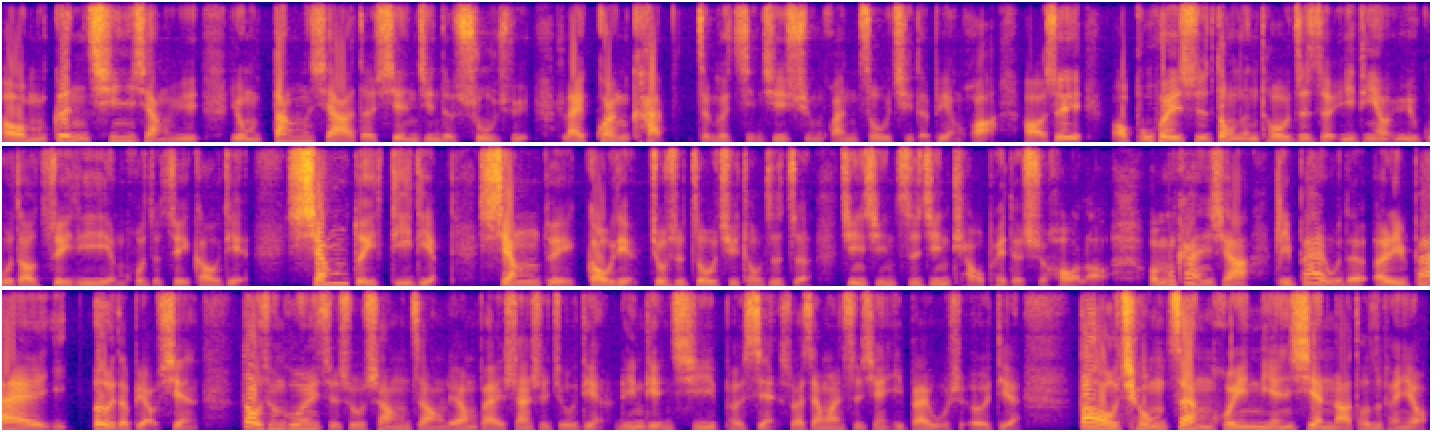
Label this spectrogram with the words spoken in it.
好，我们更倾向于用当下的现金的数据来观看整个景气循环周期的变化。好，所以哦，不会是动能投资者一定要预估到最低点或者最高点，相对低点、相对高点就是周期投资者进行资金调配的时候了。我们看一下礼拜五的呃礼拜二的表现，道琼工业指数上涨两百三十九点，零点七 percent，收在三万四千一百五十二点，道琼站回年线。那投资朋友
